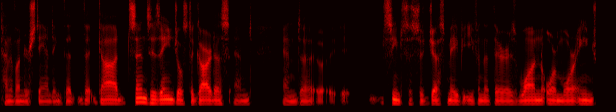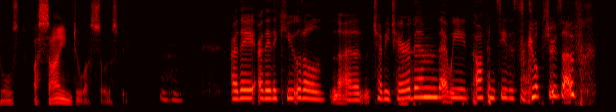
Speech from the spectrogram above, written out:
kind of understanding that that God sends His angels to guard us and and uh, it seems to suggest maybe even that there is one or more angels assigned to us, so to speak. Mm-hmm. Are they are they the cute little uh, chubby cherubim that we often see the sculptures of?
